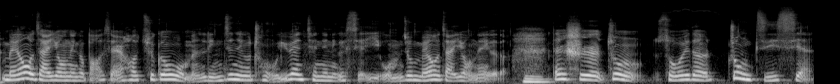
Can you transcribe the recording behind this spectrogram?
没有在用那个保险，然后去跟我们临近那个宠物医院签订那个协议，我们就没有再用那个的。嗯但是这种所谓的重疾险，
